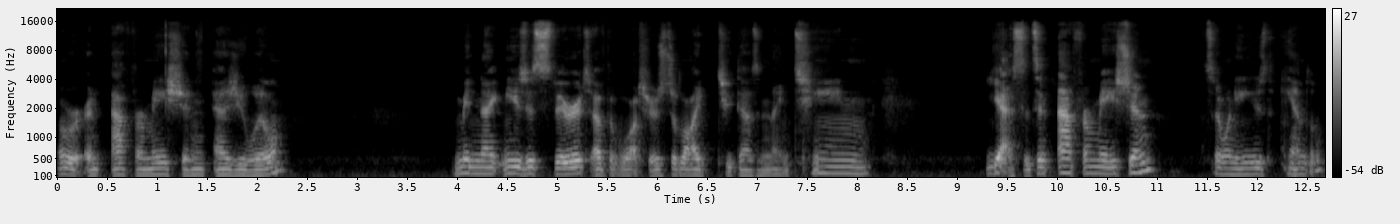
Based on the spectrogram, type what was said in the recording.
Or an affirmation, as you will. Midnight Muses Spirit of the Watchers, July 2019. Yes, it's an affirmation. So when you use the candle,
